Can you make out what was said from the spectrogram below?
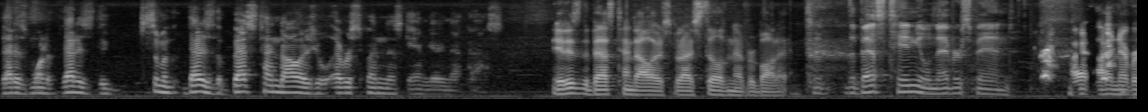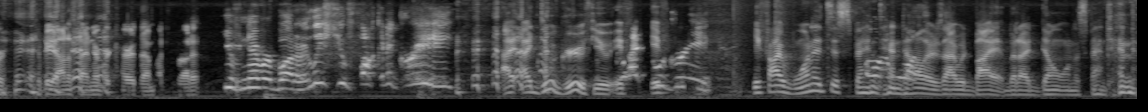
That is one of that is the some of the, that is the best ten dollars you'll ever spend in this game getting that pass. it is the best ten dollars, but I still have never bought it. The best tin you'll never spend. I, I never, to be honest, I never cared that much about it. You've never bought it. At least you fucking agree. I, I do agree with you. If I if agree. if I wanted to spend oh. ten dollars, I would buy it, but I don't want to spend ten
